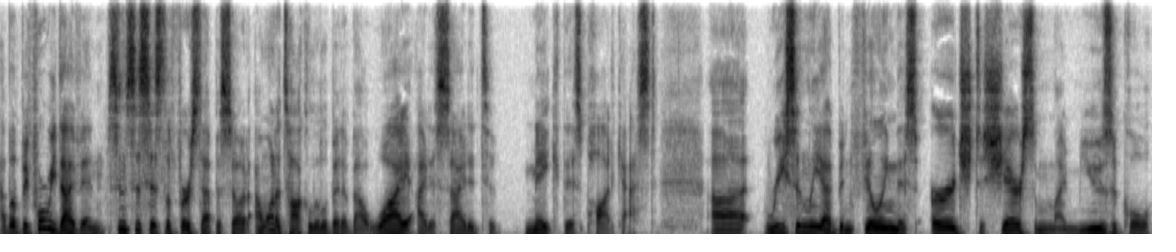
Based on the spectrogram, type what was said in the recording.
Uh, but before we dive in, since this is the first episode, I want to talk a little bit about why I decided to make this podcast. Uh, recently, I've been feeling this urge to share some of my musical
